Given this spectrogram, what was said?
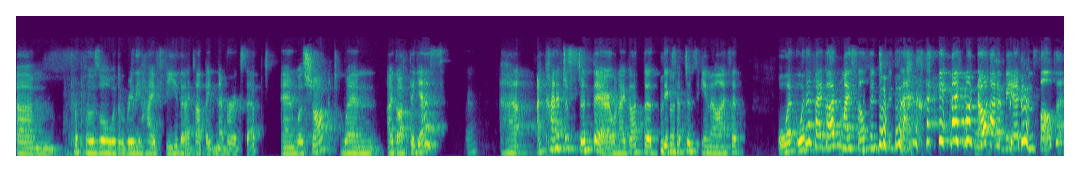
um, proposal with a really high fee that I thought they'd never accept and was shocked when I got the yes. Yeah. Uh, I kind of just stood there when I got the, the acceptance email. I said, what, what have I gotten myself into exactly? I don't know how to be a consultant.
